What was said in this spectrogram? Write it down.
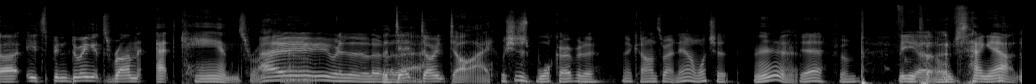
Uh, it's been doing its run at Cannes right now. Oh, The Dead Don't Die. We should just walk over to the Cannes right now and watch it. Yeah. Yeah, from, from Perth. we'll just hang out.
